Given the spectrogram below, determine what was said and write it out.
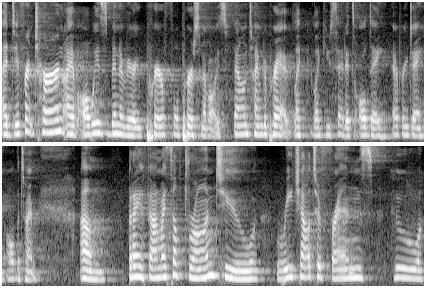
a different turn. I have always been a very prayerful person. I've always found time to pray. I, like, like you said, it's all day, every day, all the time. Um, but I have found myself drawn to reach out to friends who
